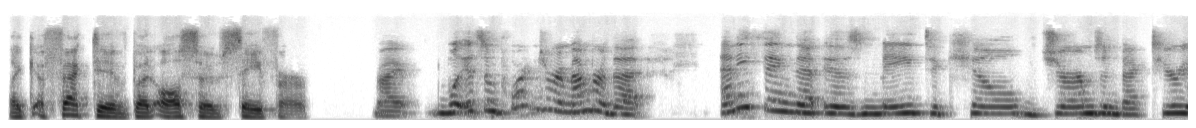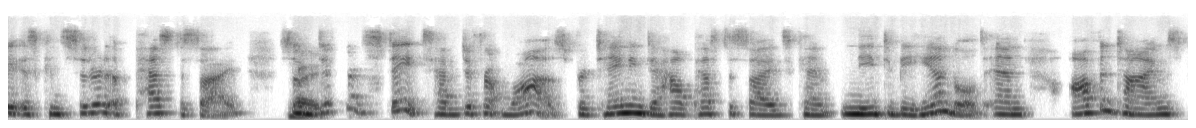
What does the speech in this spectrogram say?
like effective but also safer. Right. Well it's important to remember that anything that is made to kill germs and bacteria is considered a pesticide. So right. different states have different laws pertaining to how pesticides can need to be handled. And oftentimes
